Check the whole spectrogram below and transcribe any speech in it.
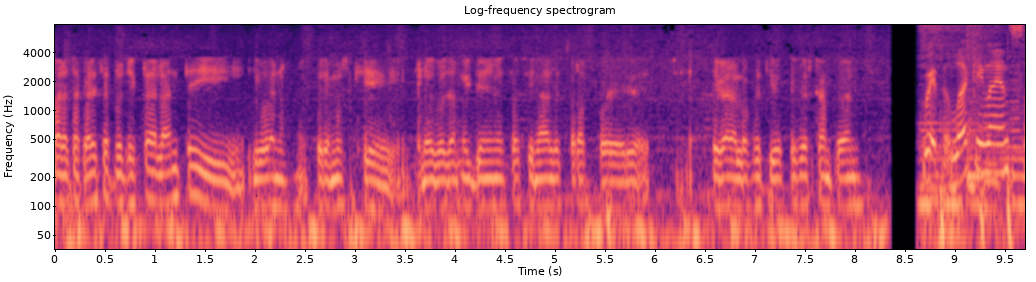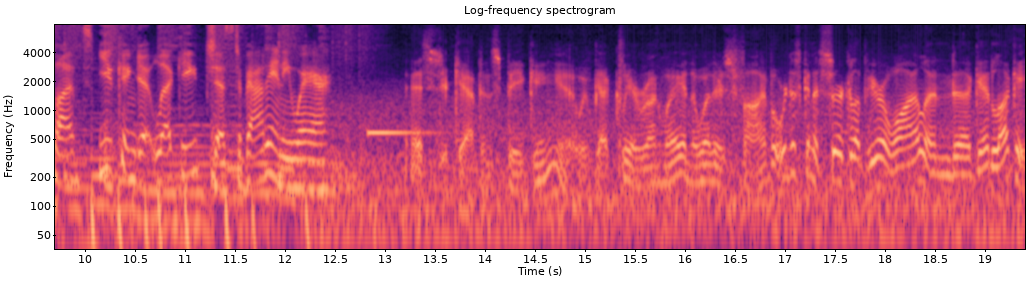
para sacar este proyecto adelante y, y bueno, esperemos que, que nos vaya muy bien en estas finales para poder eh, llegar al objetivo que es ser campeón. With the Lucky Land slots, you can get lucky just about anywhere. This is your captain speaking. Uh, we've got clear runway and the weather's fine, but we're just going to circle up here a while and uh, get lucky.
